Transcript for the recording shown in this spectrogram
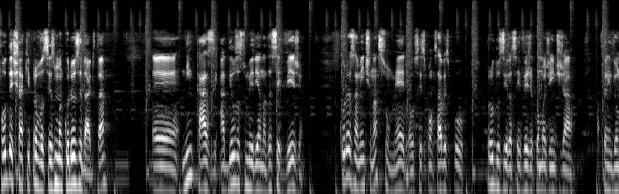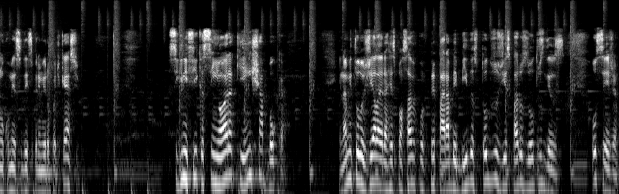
Vou deixar aqui para vocês uma curiosidade, tá? É, Ninkasi, a deusa sumeriana da cerveja, curiosamente na Suméria, os responsáveis por produzir a cerveja, como a gente já aprendeu no começo desse primeiro podcast, significa senhora que enche a boca. E na mitologia ela era responsável por preparar bebidas todos os dias para os outros deuses. Ou seja,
